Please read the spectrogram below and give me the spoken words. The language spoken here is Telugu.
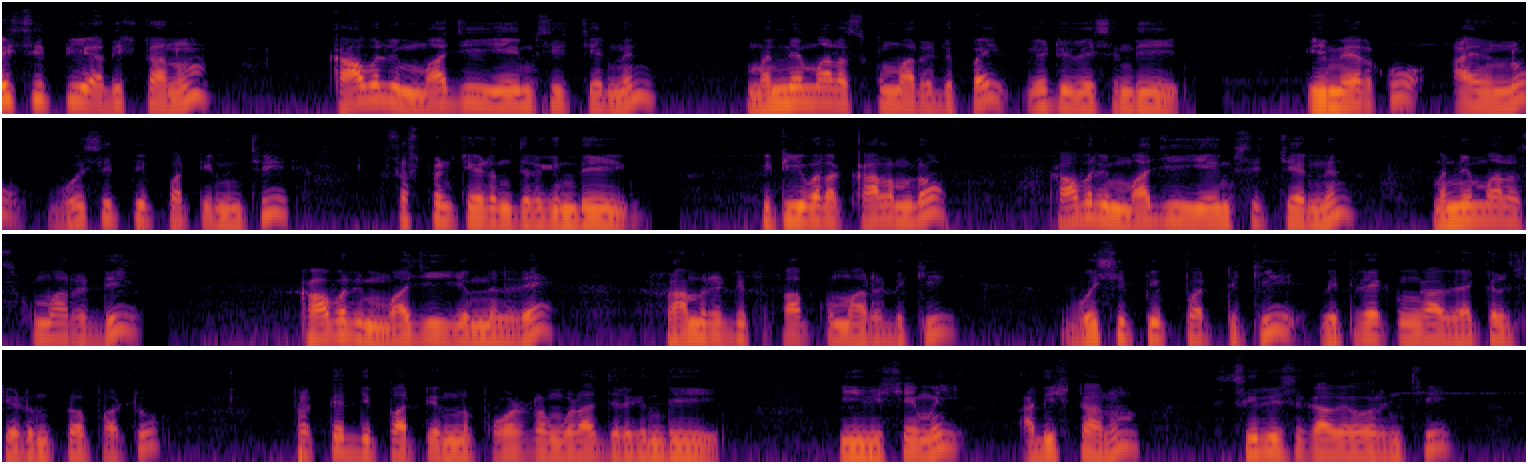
వైసీపీ అధిష్టానం కావలి మాజీ ఏఎంసీ చైర్మన్ మన్నెమాల సుకుమార్ రెడ్డిపై వేటు వేసింది. ఈ మేరకు ఆయనను వైసీపీ పార్టీ నుంచి సస్పెండ్ చేయడం జరిగింది. ఇటీవల కాలంలో కావలి మాజీ ఏఎంసీ చైర్మన్ మన్నెమాల సుకుమార్ రెడ్డి కావలి మాజీ ఎమ్మెల్యే రామిరెడ్డి ప్రతాప్ కుమార్ రెడ్డికి వైసీపీ పార్టీకి వ్యతిరేకంగా వ్యాఖ్యలు చేయడంతో పాటు ప్రత్యర్థి పార్టీలను పోడటం కూడా జరిగింది. ఈ విషయమై అధిష్టానం సీరియస్గా వ్యవహరించి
